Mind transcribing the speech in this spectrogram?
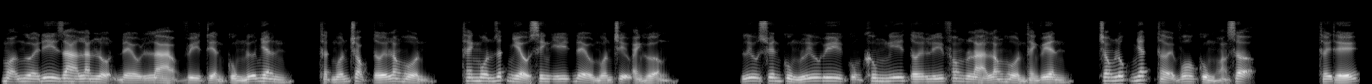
mọi người đi ra lăn lộn đều là vì tiền cùng nữ nhân, thật muốn chọc tới long hồn, thanh môn rất nhiều sinh ý đều muốn chịu ảnh hưởng. Lưu Xuyên cùng Lưu Huy cũng không nghĩ tới Lý Phong là long hồn thành viên, trong lúc nhất thời vô cùng hoảng sợ. thấy thế,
